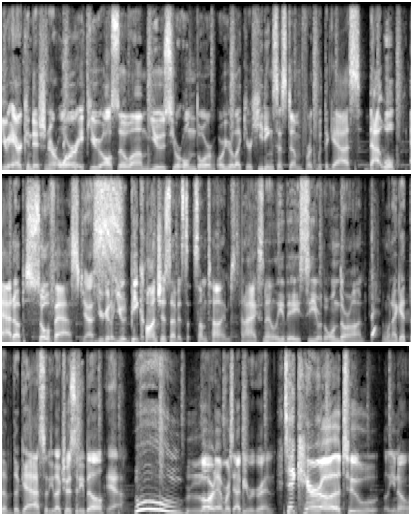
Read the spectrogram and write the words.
your air conditioner, or if you also um, use your ondol or your like your heating system for with the gas, that will add up so fast. Yes. you're gonna you be conscious of it sometimes. And I accidentally leave the AC or the ondol on, and when I get the the gas or the electricity bill, Yeah. Woo, Lord have mercy, I'd be regretting. Take care uh, to, you know,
